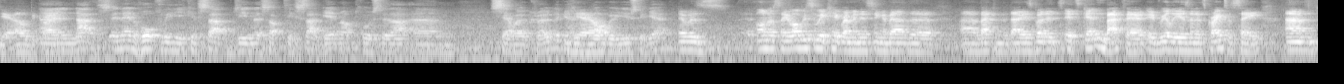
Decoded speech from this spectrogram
Yeah, that would be great. And that's and then hopefully you can start geeing this up to start getting up close to that um, sellout crowd again. Yeah. that we used to get. It was honestly, obviously, we keep reminiscing about the uh, back in the days, but it's it's getting back there. It really is, and it's great to see. Um,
